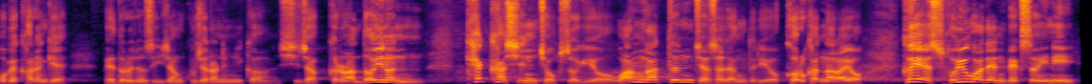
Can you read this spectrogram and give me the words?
고백하는 게 베드로전서 2장 9절 아닙니까? 시작. 그러나 너희는 택하신 족속이요 왕 같은 제사장들이요 거룩한 나라요 그의 소유가 된 백성이니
